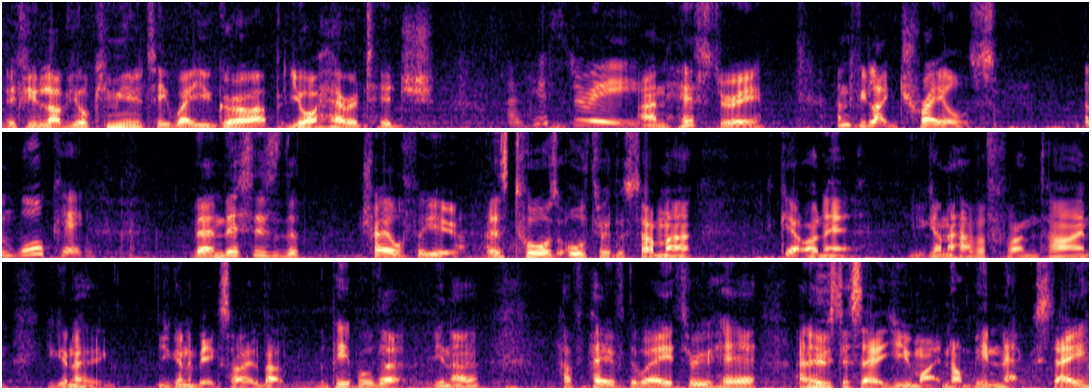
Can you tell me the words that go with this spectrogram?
if you love your community where you grew up, your heritage And history. and history, and if you like trails, And walking. then this is the trail for you. There's tours all through the summer. Get on it. You're gonna have a fun time. You're gonna you're gonna be excited about the people that you know have paved the way through here. And who's to say you might not be next, eh?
